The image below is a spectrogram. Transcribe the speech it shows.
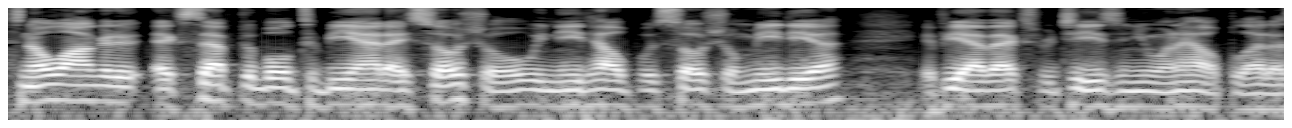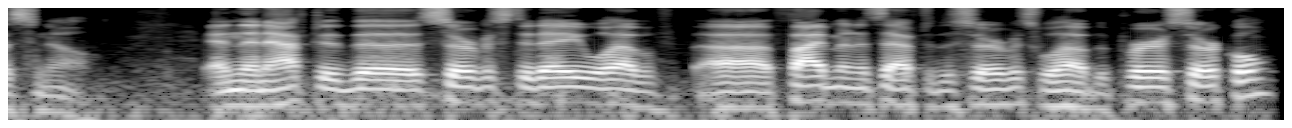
It's no longer acceptable to be antisocial. We need help with social media. If you have expertise and you want to help, let us know. And then after the service today, we'll have uh, five minutes after the service, we'll have the prayer circle.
